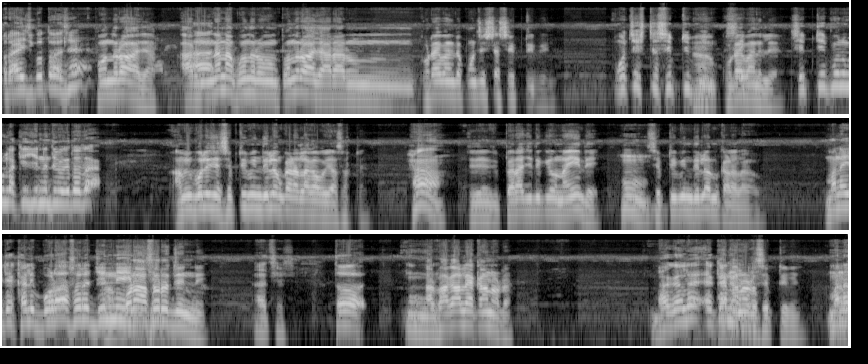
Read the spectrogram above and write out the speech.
প্রাইজ কত আছে? পনেরো হাজার। আর না না পনেরো পনেরো হাজার আর খোঁটাই বাঁধলে পঁচিশটা শিফট টিফিন। পঁচিশটা সিফটি হ্যাঁ পিন খোঁটাই বাঁধলে? সিফটি পিনগুলা কি জন্য দেবে দাদা? আমি বলি যে সেফটি পিন দিলাম কাটা লাগাবো এই হ্যাঁ। প্যারা যদি কেউ নাই দে হুম। সেফটি পিন দিলেও আমি কাটা লাগাবো। মানে এটা খালি বড় আসরের জন্য? বড় আসরের জন্য। আচ্ছা আচ্ছা। তো আর ভাগালে একান্নটা। ভাগালে একান্ন একান্নটা সেফটি পিন মানে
